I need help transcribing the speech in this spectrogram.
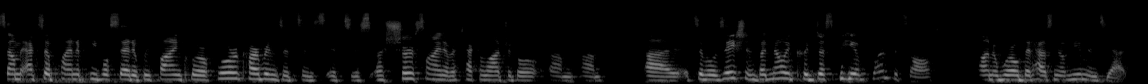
Some exoplanet people said if we find chlorofluorocarbons, it's, it's a sure sign of a technological um, um, uh, civilization, but no, it could just be a flood basalt on a world that has no humans yet.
